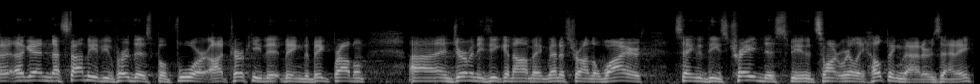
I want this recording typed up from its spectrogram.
Again, stop me if you've heard this before. Uh, Turkey being the big problem, uh, and Germany's economic minister on the wires saying that these trade disputes aren't really helping matters any.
